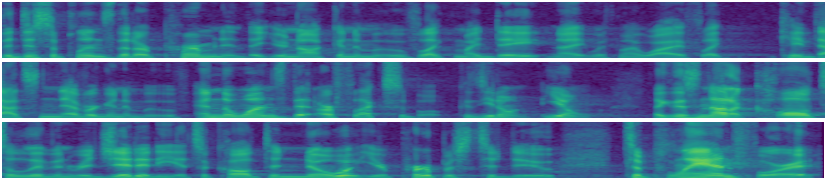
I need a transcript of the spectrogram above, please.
the disciplines that are permanent, that you're not going to move, like my date night with my wife, like, okay, that's never going to move, and the ones that are flexible, because you don't, you don't, like, this is not a call to live in rigidity. It's a call to know what your purpose to do, to plan for it,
